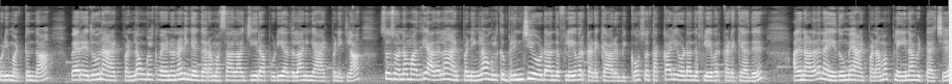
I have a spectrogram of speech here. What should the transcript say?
பொடி மட்டும்தான். வேறு எதுவும் நான் ஆட் பண்ணல. உங்களுக்கு வேணும்னா நீங்கள் கரம் மசாலா ஜீரா பொடி அதெல்லாம் நீங்கள் ஆட் பண்ணிக்கலாம். ஸோ சொன்ன மாதிரி அதெல்லாம் ஆட் பண்ணிங்களா உங்களுக்கு பிரிஞ்சியோட அந்த ஃப்ளேவர் கிடைக்க ஆரம்பிக்கும். ஸோ தக்காளியோட அந்த ஃப்ளேவர் கிடைக்காது. அதனால தான் நான் எதுவுமே ஆட் பண்ணாமல் ப்ளெயினாக விட்டாச்சு.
